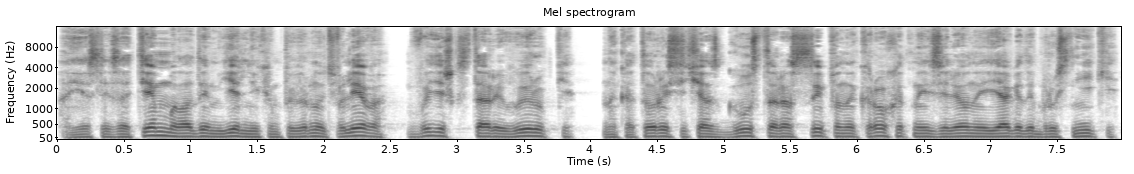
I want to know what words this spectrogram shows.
А если затем молодым ельникам повернуть влево, выйдешь к старой вырубке, на которой сейчас густо рассыпаны крохотные зеленые ягоды брусники.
